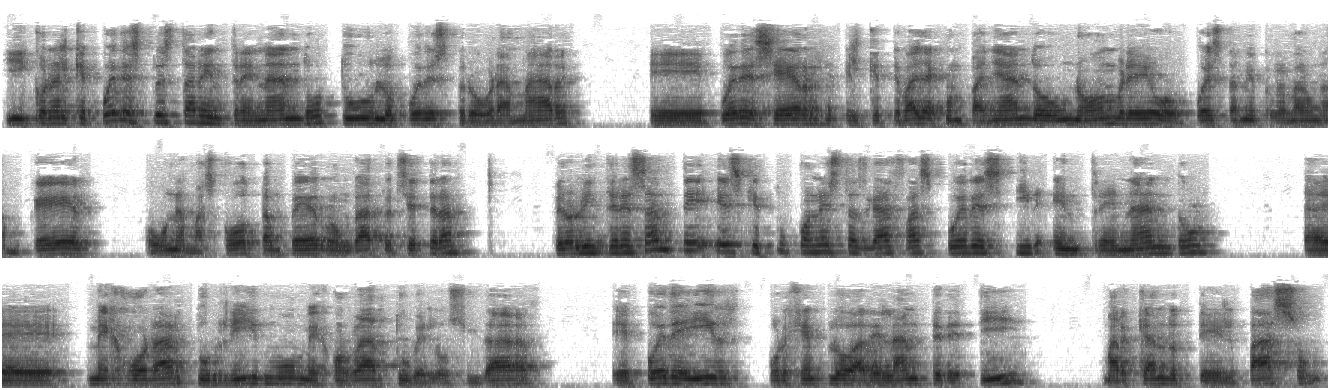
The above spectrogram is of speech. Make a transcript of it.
y con el que puedes tú estar entrenando, tú lo puedes programar, eh, puede ser el que te vaya acompañando un hombre, o puedes también programar una mujer, o una mascota, un perro, un gato, etcétera. Pero lo interesante es que tú con estas gafas puedes ir entrenando eh, mejorar tu ritmo, mejorar tu velocidad. Eh, puede ir, por ejemplo, adelante de ti, marcándote el paso,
